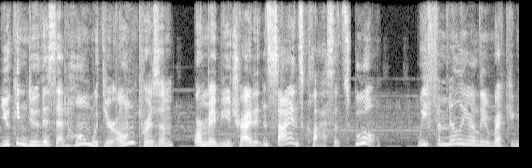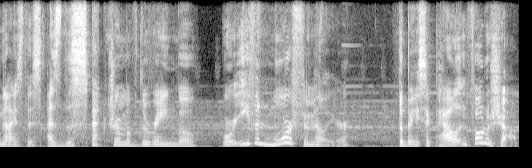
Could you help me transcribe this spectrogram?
You can do this at home with your own prism, or maybe you tried it in science class at school. We familiarly recognize this as the spectrum of the rainbow, or even more familiar, the basic palette in Photoshop.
